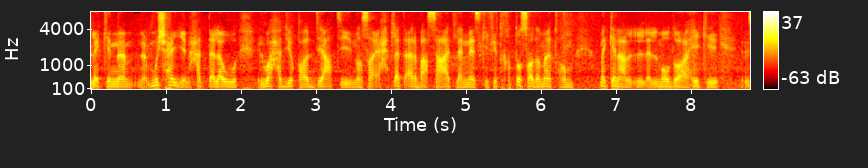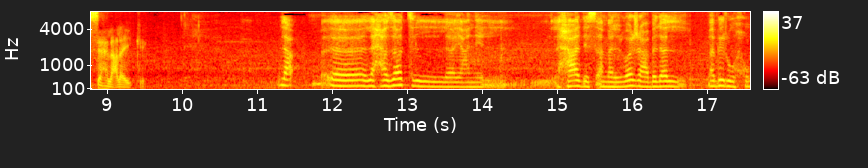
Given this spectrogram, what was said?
لكن مش هين حتى لو الواحد يقعد يعطي نصائح ثلاث أربع ساعات للناس كيف يتخطوا صدماتهم ما كان الموضوع هيك سهل عليك. لا آه، لحظات يعني الحادث أما الوجع بدل ما بيروحوا.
